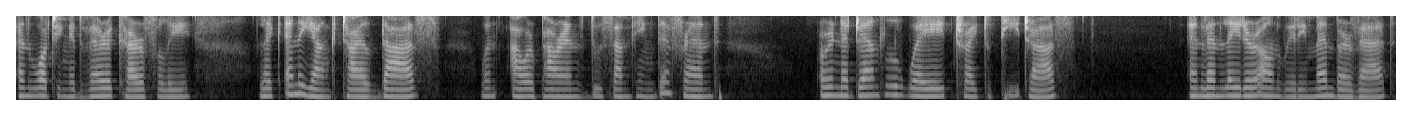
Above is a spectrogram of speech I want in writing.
and watching it very carefully, like any young child does when our parents do something different or in a gentle way try to teach us. And then later on we remember that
